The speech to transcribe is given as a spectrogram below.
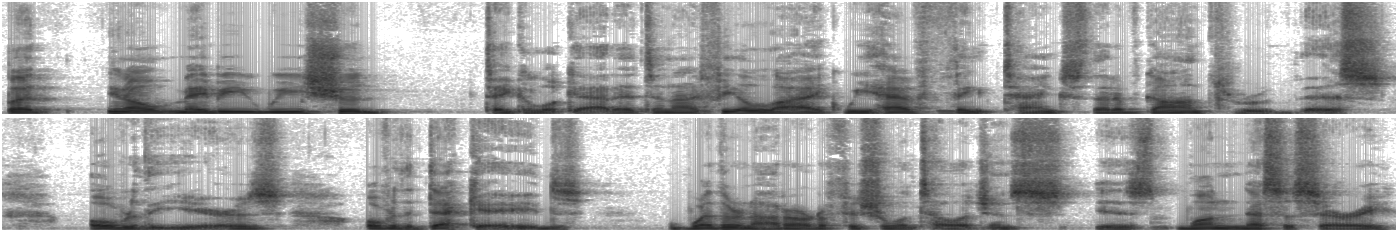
but you know maybe we should take a look at it. And I feel like we have think tanks that have gone through this over the years, over the decades, whether or not artificial intelligence is one necessary.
